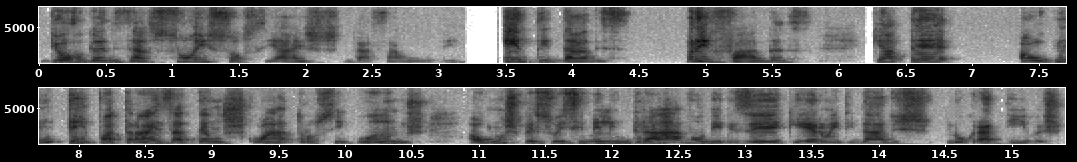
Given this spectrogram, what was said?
de organizações sociais da saúde entidades privadas que até algum tempo atrás, até uns quatro ou cinco anos, algumas pessoas se melindravam de dizer que eram entidades lucrativas.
